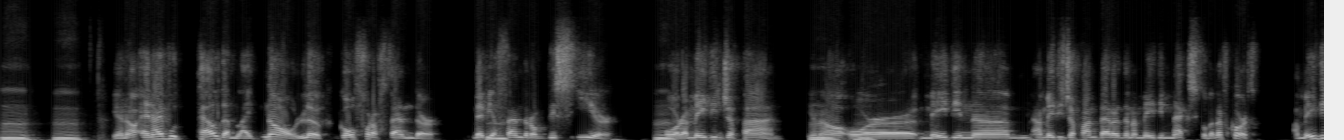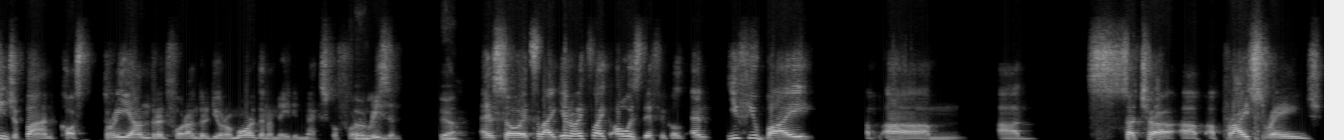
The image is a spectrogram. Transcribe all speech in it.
Mm, mm. you know and i would tell them like no look go for a fender maybe a Mm. fender of this year Mm. or a made in japan you Mm, know or made in um, a made in japan better than a made in mexico but of course a made in japan costs 300 400 euro more than a made in mexico for a reason. Yeah. and so it's like you know it's like always difficult. And if you buy um, a, such a, a, a price range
